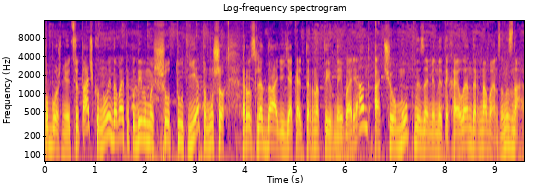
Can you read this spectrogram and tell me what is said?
обожнюю цю тачку. Ну і давайте подивимось, що тут є, тому що розглядаю як альтернативний варіант. А чому б не замінити Хайлендер на Вензу? Не знаю.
